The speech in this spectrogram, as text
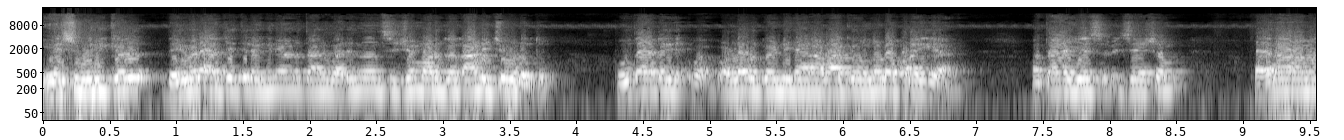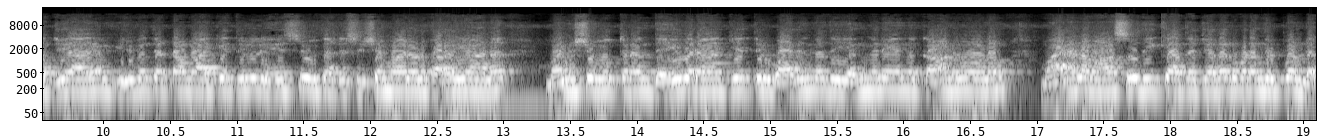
യേശു ഒരിക്കൽ ദൈവരാജ്യത്തിൽ എങ്ങനെയാണ് താൻ വരുന്നതെന്ന് ശിഷ്യന്മാർക്ക് കാണിച്ചു കൊടുത്തു. പുതുതായിട്ട് ഉള്ളവർക്ക് വേണ്ടി ഞാൻ ആ വാക്യം ഒന്നുകൂടെ പറയുകയാണ്. മത്തായ യേശു വിശേഷം പതിനാറാം അധ്യായം ഇരുപത്തെട്ടാം വാക്യത്തിൽ യേശു തന്റെ ശിഷ്യന്മാരോട് പറയുകയാണ് മനുഷ്യപുത്രൻ ദൈവരാജ്യത്തിൽ വരുന്നത് എങ്ങനെയെന്ന് കാണുവോളം മരണം ആസ്വദിക്കാത്ത ചിലർ ഇവിടെ നിൽപ്പുണ്ട്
